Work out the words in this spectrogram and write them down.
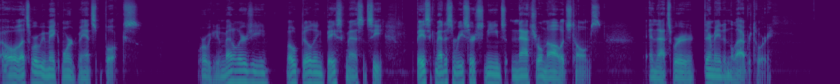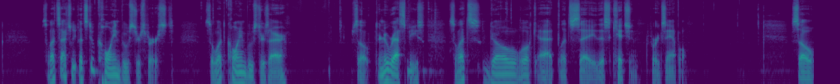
Oh, that's where we make more advanced books. Or we can do metallurgy, boat building, basic medicine. See, basic medicine research needs natural knowledge tomes. and that's where they're made in the laboratory. So let's actually, let's do coin boosters first. So what coin boosters are, so they're new recipes. So let's go look at, let's say, this kitchen, for example. So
